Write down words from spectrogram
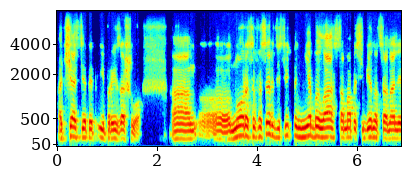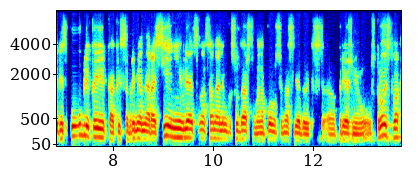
отчасти это и произошло. Но РСФСР действительно не была сама по себе национальной республикой, как и современная Россия не является национальным государством, она полностью наследует э, прежнее устройство.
